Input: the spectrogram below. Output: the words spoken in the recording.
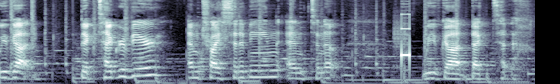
We've got Bictegravir, emtricitabine, and Teno. We've got Becte.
